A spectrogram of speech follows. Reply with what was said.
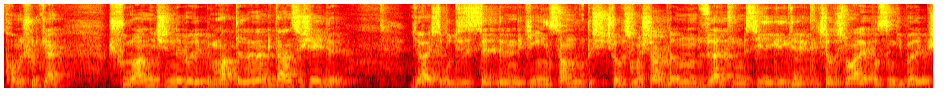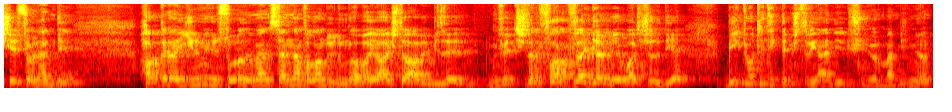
konuşurken şuranın içinde böyle bir maddelerden bir tanesi şeydi. Ya işte bu dizi setlerindeki insanlık dışı çalışma şartlarının düzeltilmesiyle ilgili gerekli çalışmalar yapılsın gibi böyle bir şey söylendi. Hakikaten 20 gün sonra da ben senden falan duydum galiba. Ya işte abi bize müfettişler falan filan gelmeye başladı diye. Belki o tetiklemiştir yani diye düşünüyorum ben bilmiyorum.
